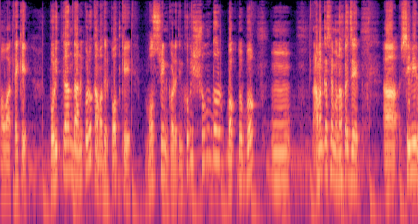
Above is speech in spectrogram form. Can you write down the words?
হওয়া থেকে পরিত্রাণ দান করুক, আমাদের পথকে মসৃণ করে দিন। খুবই সুন্দর বক্তব্য। আমার কাছে মনে হয় যে শিবির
